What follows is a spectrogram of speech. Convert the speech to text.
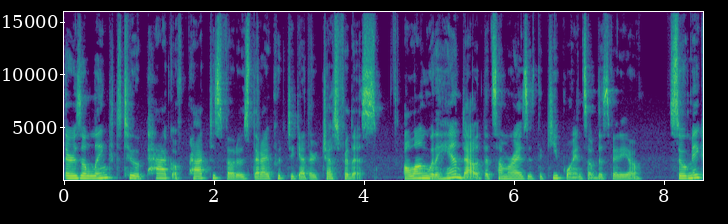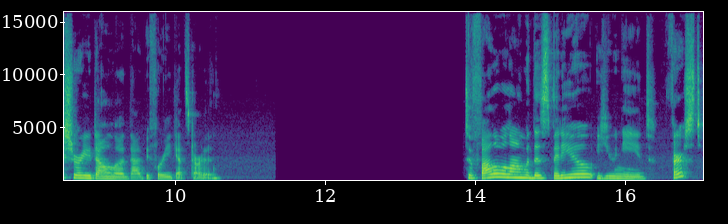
there is a link to a pack of practice photos that I put together just for this, along with a handout that summarizes the key points of this video. So make sure you download that before you get started. To follow along with this video, you need first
